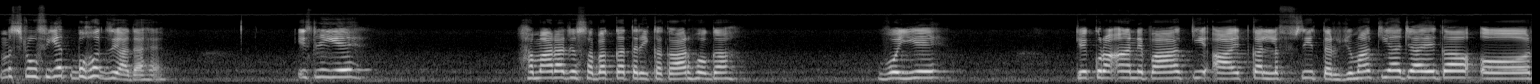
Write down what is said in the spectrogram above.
مصروفیت بہت زیادہ ہے۔ اس لیے ہمارا جو سبق کا طریقہ کار ہوگا وہ یہ کہ قرآن پاک کی آیت کا لفظی ترجمہ کیا جائے گا اور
